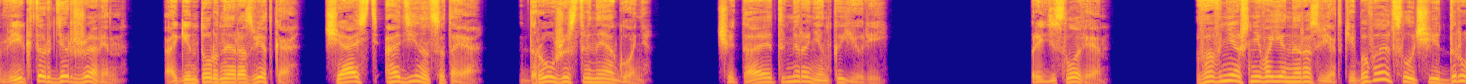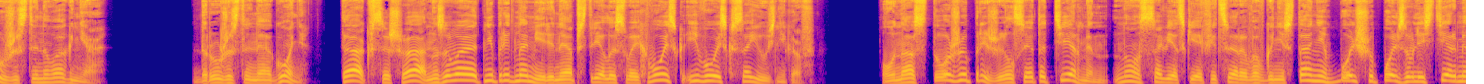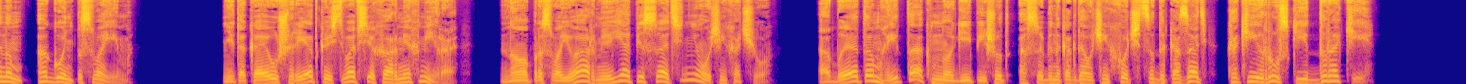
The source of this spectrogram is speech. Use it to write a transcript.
Виктор Державин. Агентурная разведка. Часть одиннадцатая. Дружественный огонь. Читает Мироненко Юрий. Предисловие. Во внешней военной разведке бывают случаи дружественного огня. Дружественный огонь — так в США называют непреднамеренные обстрелы своих войск и войск союзников. У нас тоже прижился этот термин, но советские офицеры в Афганистане больше пользовались термином «огонь по своим». Не такая уж редкость во всех армиях мира. Но про свою армию я писать не очень хочу. Об этом и так многие пишут, особенно когда очень хочется доказать, какие русские дураки.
